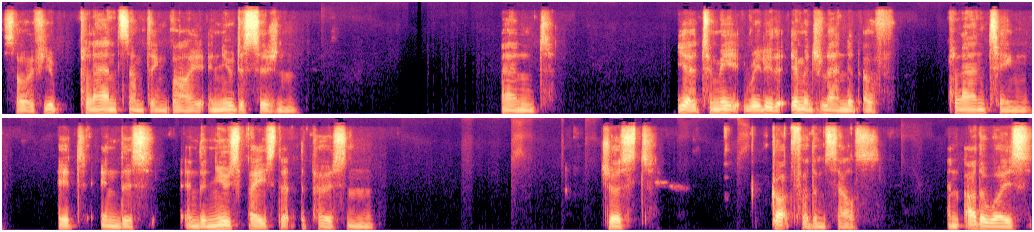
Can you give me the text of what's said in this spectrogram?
So if you plant something by a new decision, and yeah, to me, really the image landed of planting it in this in the new space that the person just got for themselves. And otherwise,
